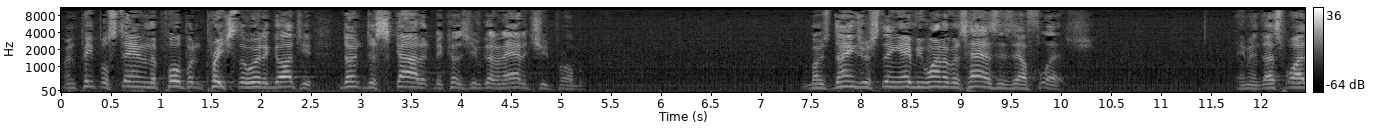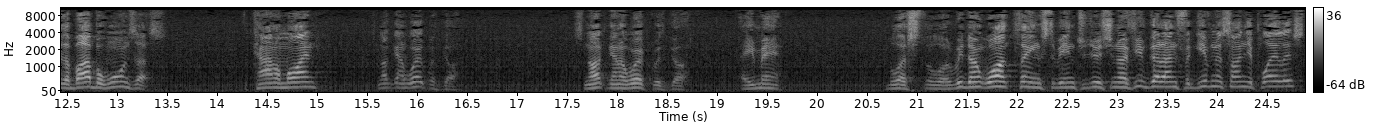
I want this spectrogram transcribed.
When people stand in the pulpit and preach the word of God to you, don't discard it because you've got an attitude problem. The most dangerous thing every one of us has is our flesh. Amen. That's why the Bible warns us. The carnal mind is not going to work with God. It's not going to work with God. Amen. Bless the Lord. We don't want things to be introduced. You know, if you've got unforgiveness on your playlist,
